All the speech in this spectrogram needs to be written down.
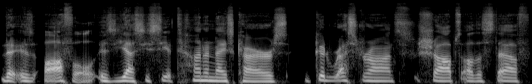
that is awful is yes, you see a ton of nice cars, good restaurants, shops, all the stuff,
